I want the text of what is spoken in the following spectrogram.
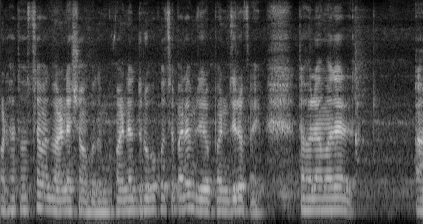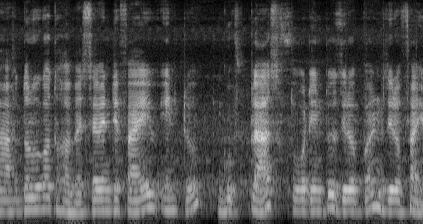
অর্থাৎ হচ্ছে আমাদের ভার্নিয়ার সম্পাদন ভার্নিয়ার ধ্রুবক হচ্ছে পেলাম জিরো পয়েন্ট জিরো ফাইভ তাহলে আমাদের দৈর্ঘ্য কত হবে? Seventy five into plus four into zero point zero five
